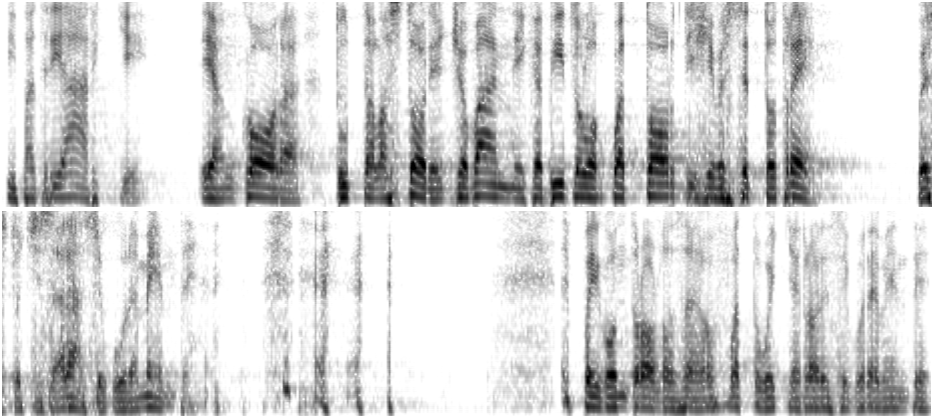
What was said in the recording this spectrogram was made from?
I patriarchi, e ancora tutta la storia, Giovanni capitolo 14 versetto 3, questo ci sarà sicuramente. e poi controllo se ho fatto qualche errore sicuramente.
